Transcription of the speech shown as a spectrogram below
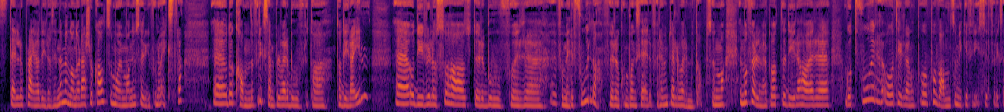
stell og pleie av dyra sine, men nå når det er så kaldt, så må man jo sørge for noe ekstra. Eh, og da kan det f.eks. være behov for å ta, ta dyra inn. Eh, og dyr vil også ha større behov for, eh, for mer fôr da, for å kompensere for eventuelt varmetap. Så en må, en må følge med på at dyra har godt fôr og tilgang på, på vann som ikke fryser, f.eks.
